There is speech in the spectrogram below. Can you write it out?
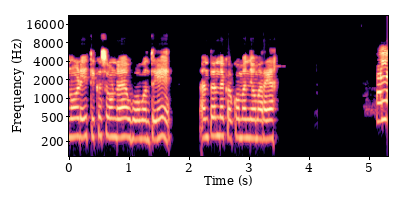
ನೋಡಿ ತಿಕ್ಕಿಸ್ಕೊಂಡು ಹೋಗಂತ್ರಿ ಅಂತಂದ ಮಾರಯ್ಯ ಅಲ್ಲ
